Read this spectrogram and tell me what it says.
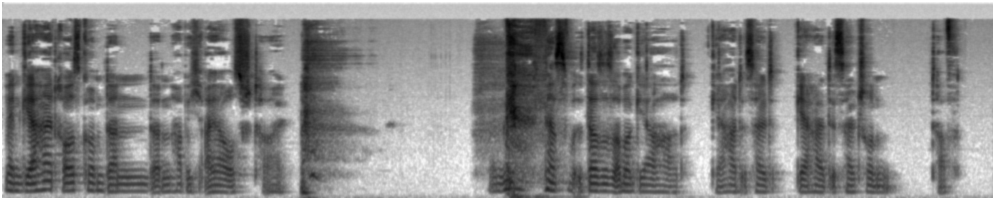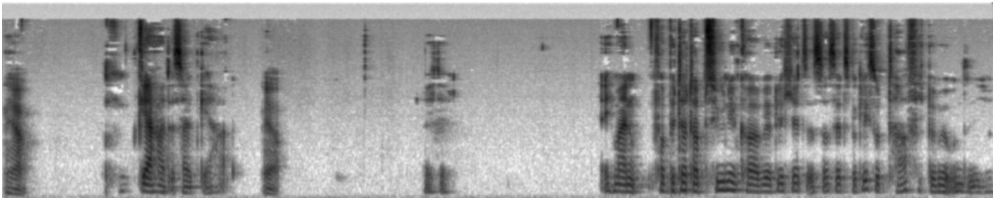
Wenn Gerhard rauskommt, dann, dann habe ich Eier aus Stahl. das, das ist aber Gerhard. Gerhard ist halt, Gerhard ist halt schon tough. Ja. Gerhard ist halt Gerhard. Ja. Richtig. Ich meine, verbitterter Zyniker, wirklich jetzt, ist das jetzt wirklich so tough? Ich bin mir unsicher.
